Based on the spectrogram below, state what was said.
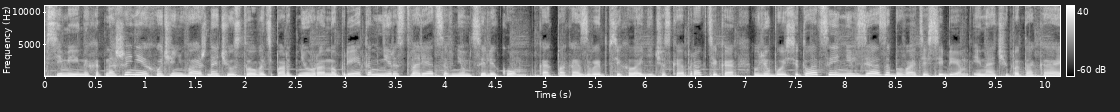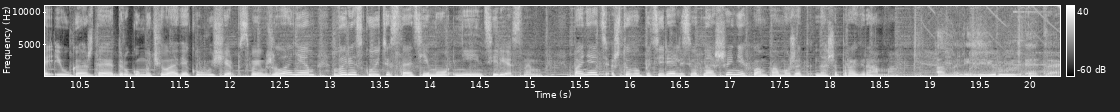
В семейных отношениях очень важно чувствовать партнера, но при этом не растворяться в нем целиком. Как показывает психологическая практика, в любой ситуации нельзя забывать о себе, иначе потакая и угождая другому человеку в ущерб своим желаниям, вы рискуете стать ему неинтересным. Понять, что вы потерялись в отношениях, вам поможет наша программа. Анализируй это.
